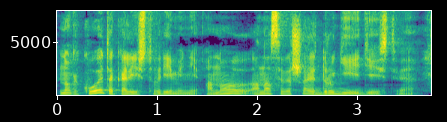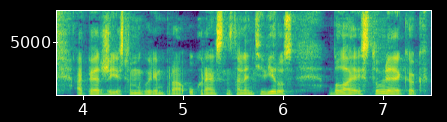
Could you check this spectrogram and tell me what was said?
Но какое-то количество времени оно, она совершает другие действия. Опять же, если мы говорим про украинский национальный антивирус, была история, как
